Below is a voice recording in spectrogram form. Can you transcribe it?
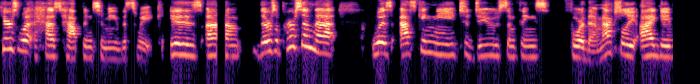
here's what has happened to me this week is um, there's a person that was asking me to do some things for them. Actually, I gave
